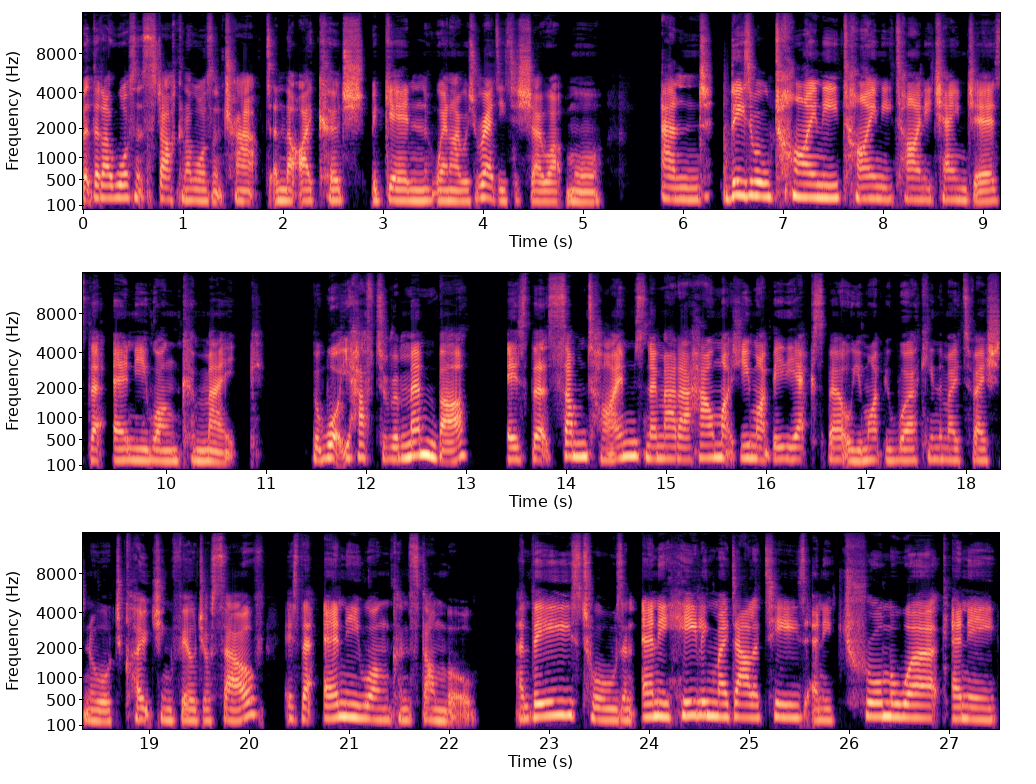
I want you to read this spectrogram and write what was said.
but that I wasn't stuck and I wasn't trapped, and that I could begin when I was ready to show up more. And these are all tiny, tiny, tiny changes that anyone can make. But what you have to remember is that sometimes, no matter how much you might be the expert or you might be working the motivational or coaching field yourself, is that anyone can stumble. And these tools and any healing modalities, any trauma work, any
